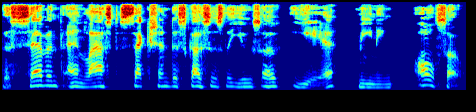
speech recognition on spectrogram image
The seventh and last section discusses the use of ye, meaning also.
